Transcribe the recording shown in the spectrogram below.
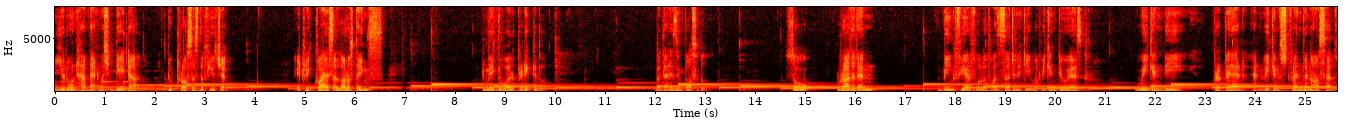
you don't have that much data to process the future. It requires a lot of things to make the world predictable. But that is impossible. So rather than being fearful of uncertainty, what we can do is we can be prepared and we can strengthen ourselves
